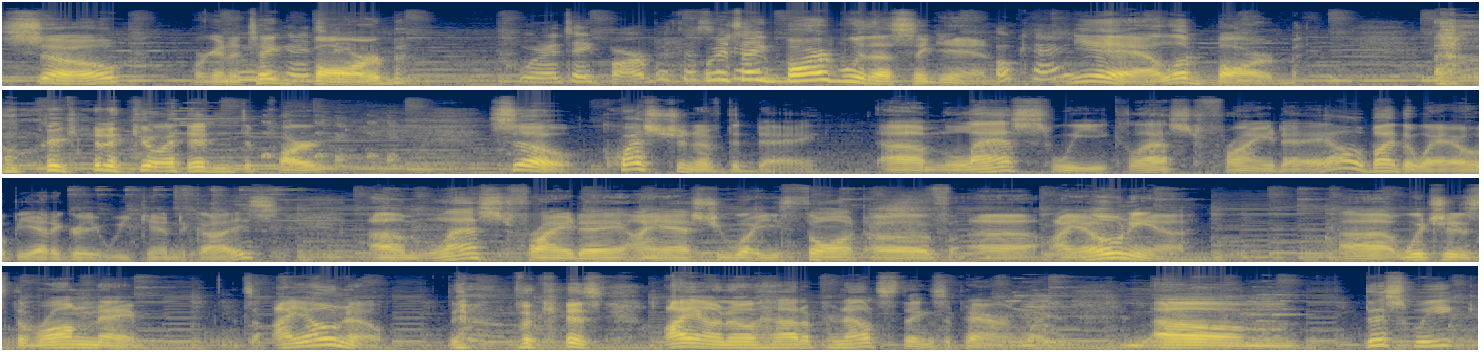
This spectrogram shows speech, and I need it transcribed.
So, we're are we take gonna take? Barb. We're gonna take Barb with us. We're gonna take Barb with us again. Okay. Yeah, I love Barb. we're gonna go ahead and depart. So, question of the day. Um, last week, last Friday. Oh, by the way, I hope you had a great weekend, guys. Um, last Friday, I asked you what you thought of uh, Ionia, uh, which is the wrong name. It's Iono, because I don't know how to pronounce things apparently. Um, this week,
